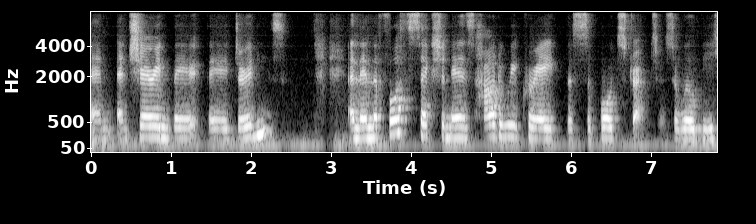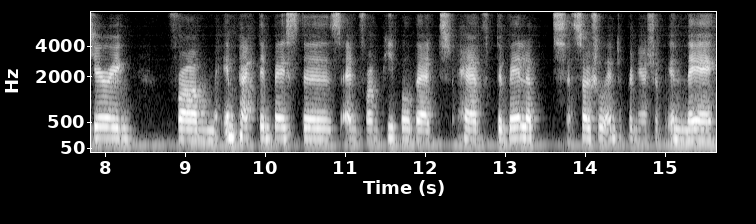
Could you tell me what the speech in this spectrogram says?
and, and sharing their, their journeys. And then the fourth section is how do we create the support structure? So we'll be hearing from impact investors and from people that have developed social entrepreneurship in their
